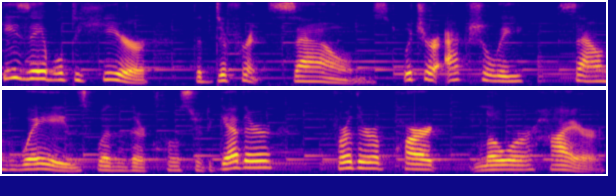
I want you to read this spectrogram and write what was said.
he's able to hear the different sounds, which are actually sound waves, whether they're closer together, further apart, lower, higher.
